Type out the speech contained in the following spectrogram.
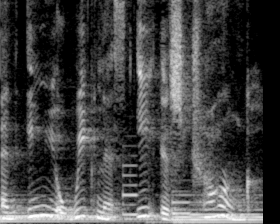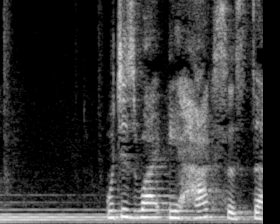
And in your weakness, he is strong which is why he asks us to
